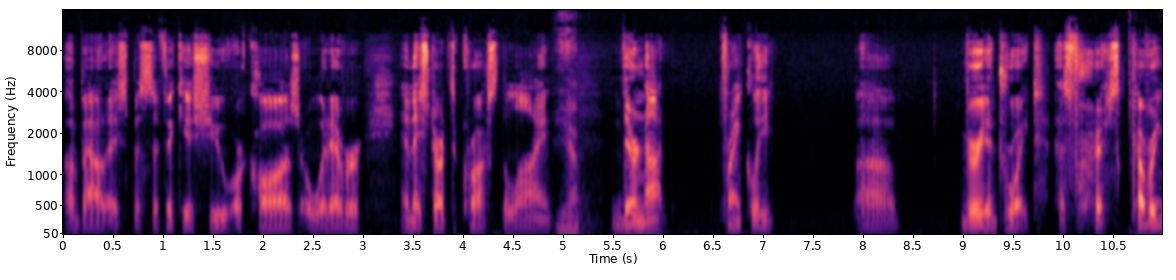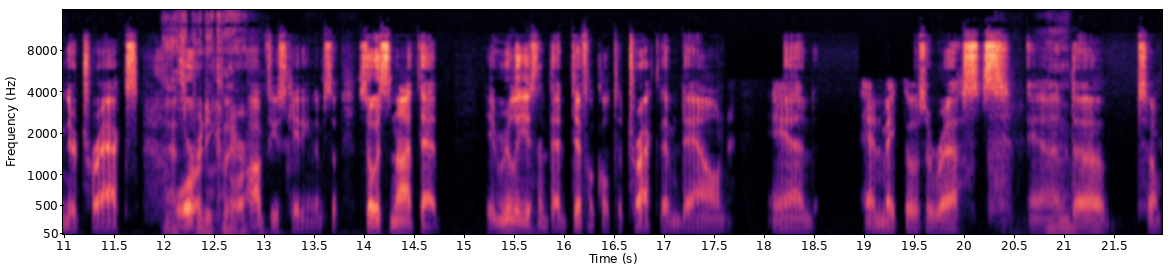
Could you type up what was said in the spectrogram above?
about a specific issue or cause or whatever, and they start to cross the line. Yep. They're not frankly, uh, very adroit as far as covering their tracks That's or, or obfuscating themselves. So, so it's not that it really isn't that difficult to track them down and and make those arrests. And uh, so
